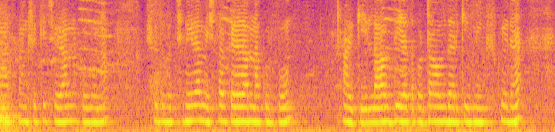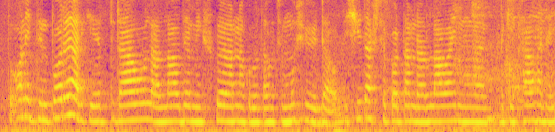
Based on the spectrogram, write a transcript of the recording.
মাছ, মাংস কিছু রান্না করব না। শুধু হচ্ছে নিরামিষ তরকারি রান্না করব। আর কি লাউ দিয়ে, তারপর ডাউল দিয়ে আর কি মিক্স করে। তো অনেক দিন পরে আর কি ডাউল আর লাউ দিয়ে মিক্স করে রান্না করব। তা হচ্ছে মুসুরির ডাউল। শীত আসছে পর তো আমরা লাউ আইনা আর কি খাওয়া হয় নাই।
